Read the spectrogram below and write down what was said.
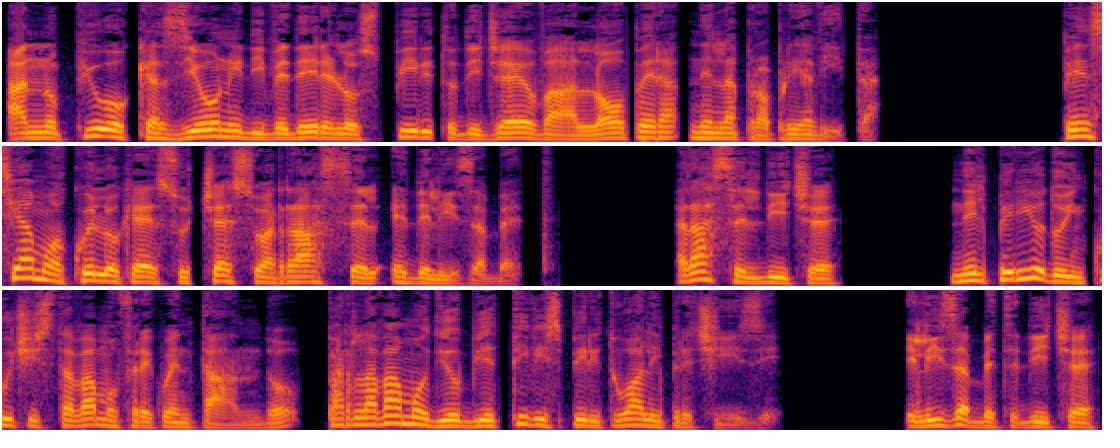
hanno più occasioni di vedere lo spirito di Geova all'opera nella propria vita. Pensiamo a quello che è successo a Russell ed Elizabeth. Russell dice nel periodo in cui ci stavamo frequentando, parlavamo di obiettivi spirituali precisi. Elizabeth dice,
